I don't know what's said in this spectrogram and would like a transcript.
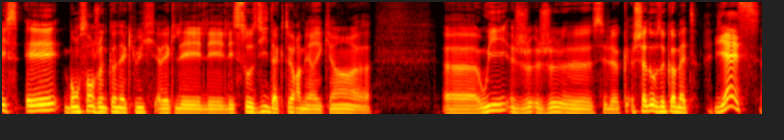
Ice et bon sang, je ne connais que lui, avec les, les, les sosies d'acteurs américains. Euh, oui, je, je c'est le Shadow of the Comet. Yes.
